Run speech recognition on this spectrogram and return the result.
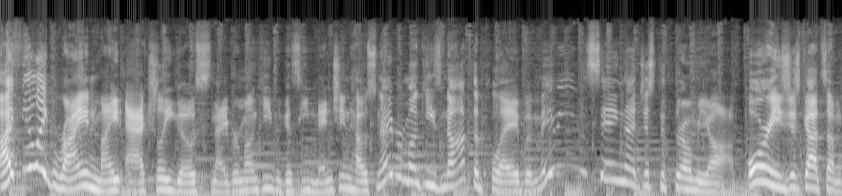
I feel like Ryan might actually go Sniper Monkey because he mentioned how Sniper Monkey's not the play, but maybe he was saying that just to throw me off. Or he's just got some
